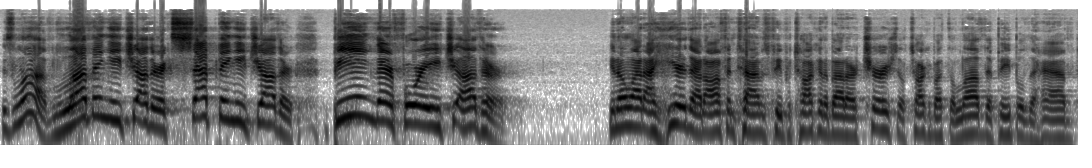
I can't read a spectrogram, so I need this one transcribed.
Is love. Loving each other, accepting each other, being there for each other. You know what? I hear that oftentimes people talking about our church. They'll talk about the love that people have,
